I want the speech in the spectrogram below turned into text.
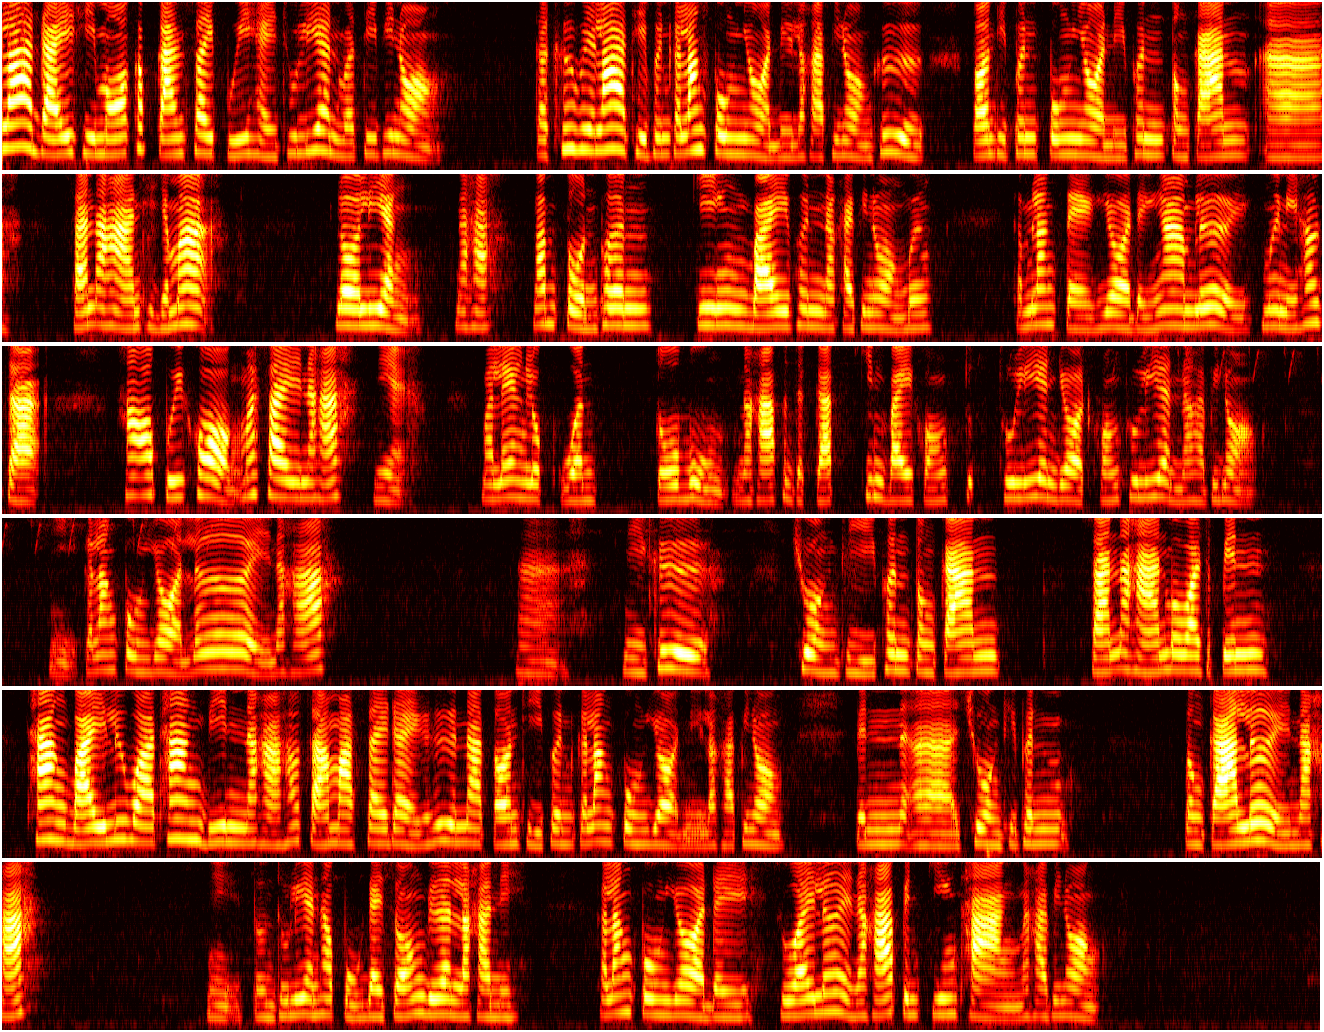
เวลาใดที่เหมาะกับการใส่ปุ๋ยให้ทุเรียนว่าติพี่น้องก็คือเวลาที่เพิ่นกำลังปงยอดนี่แหละค่ะพี่น้องคือ ตอนที่เพิ่นปงยอดนี่เพิ่นต้องการอ่าสารอาหารที่จะมารอเลี้ยงนะคะลำต้นเพิ่นกิ่งใบเพิ่นนะคะพี่น้องเบิ่งกำลังแตกยอดได้งามเลยมื้อนี้เฮาจะเฮาเอาปุ๋ยคอกมาใส่นะคะเนี่ยมาแรงรบกวนโตบุ่งนะคะเพิ่นจะกัดกินใบของทุทุเรียนยอดของทุเรียนนะคะพี่น้อง นี่กำลังปรุงยอดเลยนะคะอ่านี่คือช่วงที่เพิ่นต้องการสารอาหารไม่ว่าจะเป็นทางใบหรือว่าทางดินนะคะเขาสามารถใส่ได้ก็คือหน้าตอนที่เพิ่นกำลังปรุงยอดนี่แหละค่ะพี่น้องเป็นอ่าช่วงที่เพิ่นต้องการเลยนะคะนี่ต้นทุเรียนเขาปลูกได้สองเดือนแล้วค่ะนี่กำลังปรุงยอดได้สวยเลยนะคะ เป็นกิ่งทางนะคะพี่น้อง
